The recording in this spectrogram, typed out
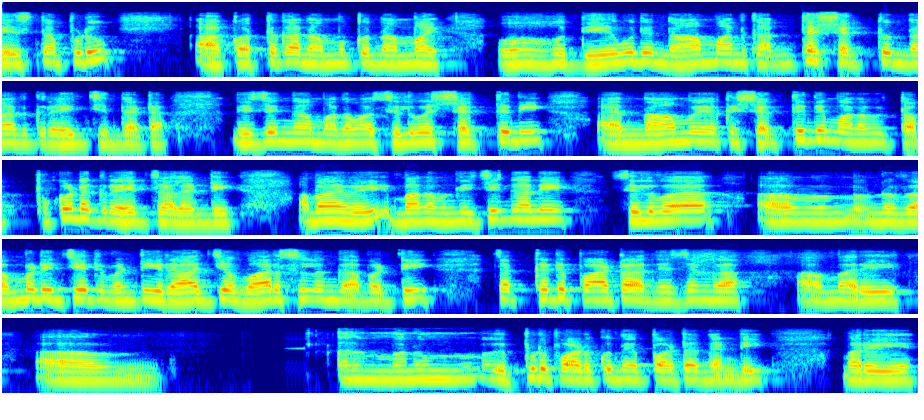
చేసినప్పుడు ఆ కొత్తగా నమ్ముకున్న అమ్మాయి ఓహో దేవుని నామానికి అంత శక్తి ఉందా అని గ్రహించిందట. నిజంగా మనం ఆ సిలువ శక్తిని ఆ నామం యొక్క శక్తిని మనం తప్పకుండా గ్రహించాలండి. మనం మనం నిజంగానే సిలువ వెంబడించేటువంటి రాజ్య వారసులం కాబట్టి చక్కటి పాట నిజంగా మరి మనం ఎప్పుడు పాడుకునే పాట అండి మరి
